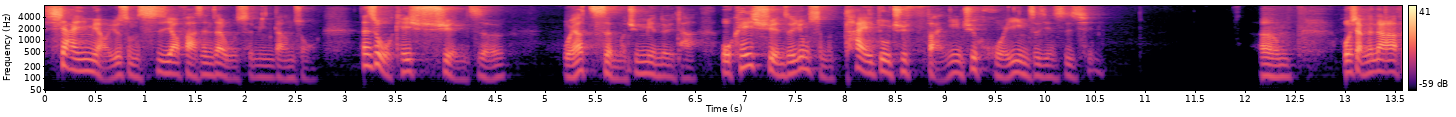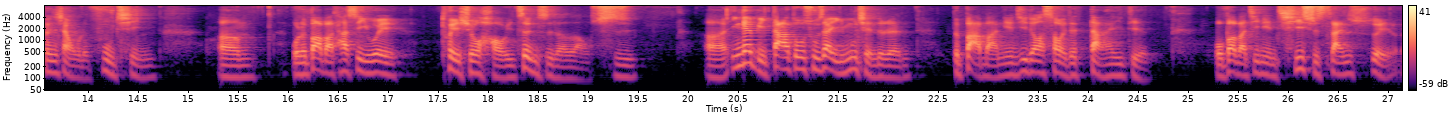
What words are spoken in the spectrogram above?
下一秒有什么事要发生在我生命当中，但是我可以选择我要怎么去面对它。我可以选择用什么态度去反应、去回应这件事情。嗯，我想跟大家分享我的父亲。嗯，我的爸爸他是一位退休好一阵子的老师，呃，应该比大多数在荧幕前的人。的爸爸年纪都要稍微再大一点，我爸爸今年七十三岁了。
